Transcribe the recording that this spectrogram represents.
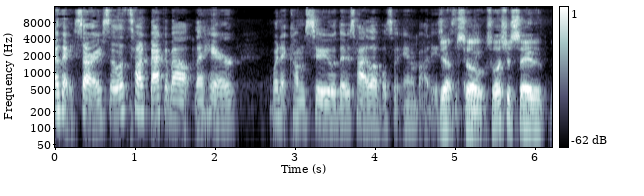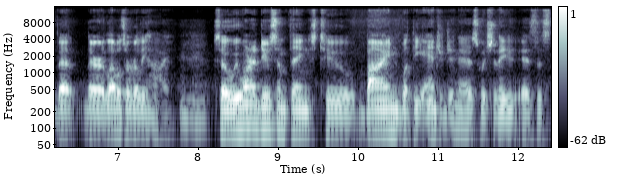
Okay, sorry. So let's talk back about the hair when it comes to those high levels of antibodies. Yeah. So so let's just say that, that their levels are really high. Mm-hmm. So we want to do some things to bind what the antigen is, which the, is this,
